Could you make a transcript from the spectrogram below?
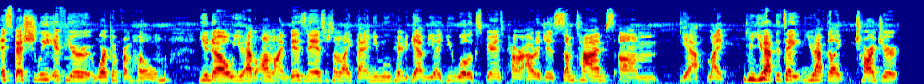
especially if you're working from home. You know, you have an online business or something like that, and you move here to Gambia, you will experience power outages. Sometimes, um, yeah, like you have to take you have to like charge your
